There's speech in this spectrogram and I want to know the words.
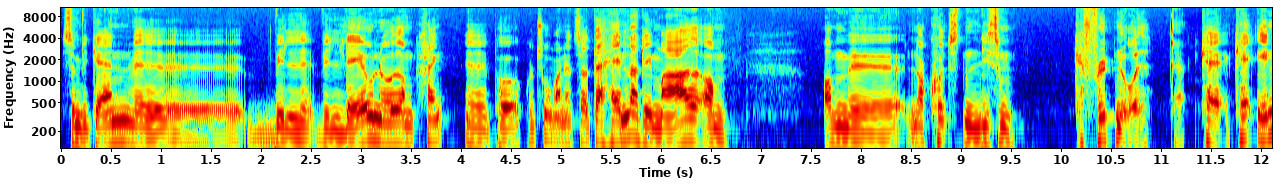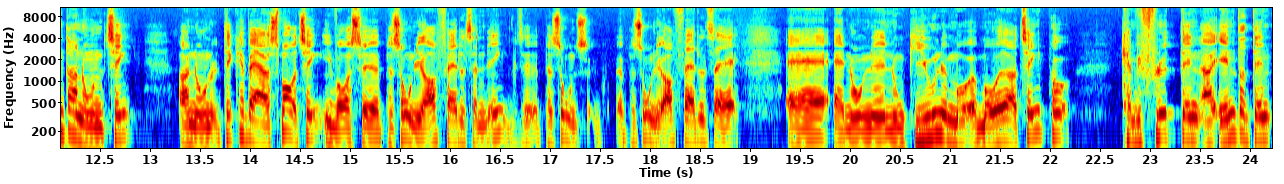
som vi gerne øh, vil, vil lave noget omkring øh, på så der handler det meget om, om øh, når kunsten ligesom kan flytte noget ja. kan, kan ændre nogle ting. Og nogle, det kan være små ting i vores øh, personlige opfattelse, den enkelte øh, persons øh, personlige opfattelse af, af, af nogle, nogle givende må, måder at tænke på. Kan vi flytte den og ændre den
